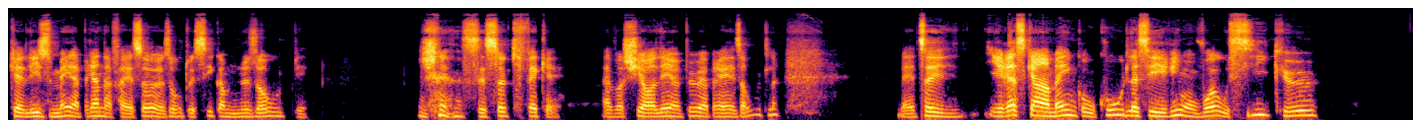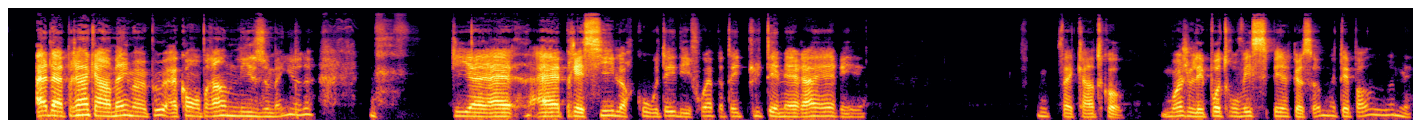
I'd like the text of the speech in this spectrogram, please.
que les humains apprennent à faire ça, eux autres aussi, comme nous autres. Puis c'est ça qui fait qu'elle va chialer un peu après les autres. Là. Mais tu sais, il reste quand même qu'au cours de la série, on voit aussi que elle apprend quand même un peu à comprendre les humains, puis à, apprécier leur côté des fois peut-être plus téméraire. Et... Fait qu'en tout cas, moi je l'ai pas trouvé si pire que ça, moi t'es pas, là, mais.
